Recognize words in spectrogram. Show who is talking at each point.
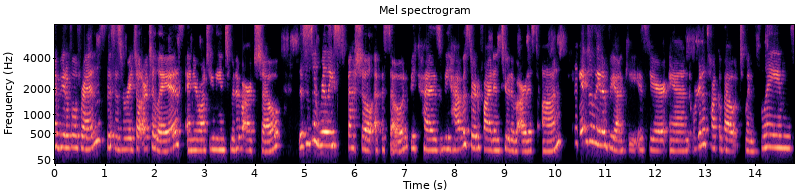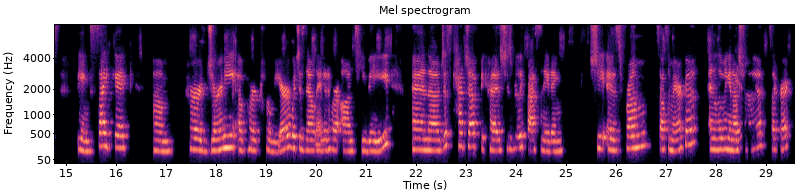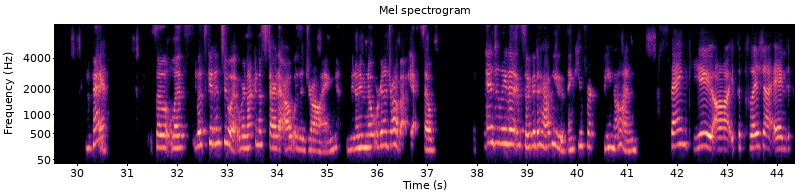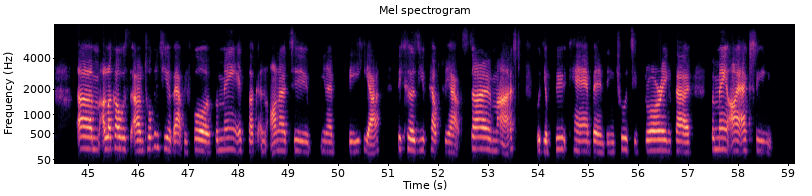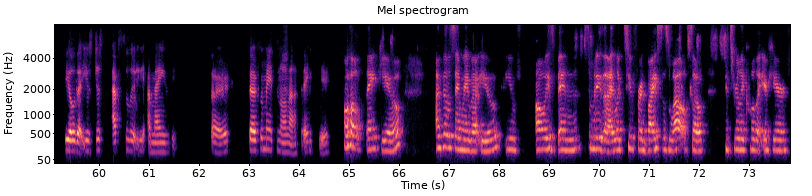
Speaker 1: my beautiful friends. This is Rachel Archelaus, and you're watching the Intuitive Art Show. This is a really special episode because we have a certified intuitive artist on. Angelina Bianchi is here, and we're going to talk about twin flames, being psychic, um, her journey of her career, which has now landed her on TV, and uh, just catch up because she's really fascinating. She is from South America and living in Australia. Is that correct? Okay. Yeah. So let's let's get into it. We're not going to start out with a drawing. We don't even know what we're going to draw about yet. So, Angelina, it's so good to have you. Thank you for being on.
Speaker 2: Thank you. Uh, it's a pleasure. And um, like I was um, talking to you about before, for me, it's like an honor to you know be here because you've helped me out so much with your boot camp and the intuitive drawing. So for me, I actually feel that you're just absolutely amazing. So, so for me, it's an honor. Thank you.
Speaker 1: Well, thank you. I feel the same way about you. You've always been somebody that I look to for advice as well. So it's really cool that you're here.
